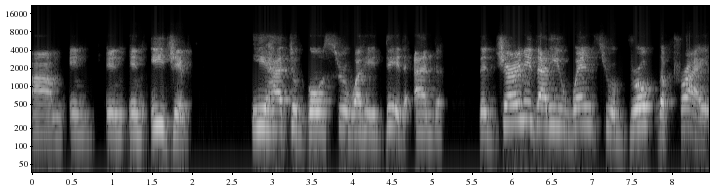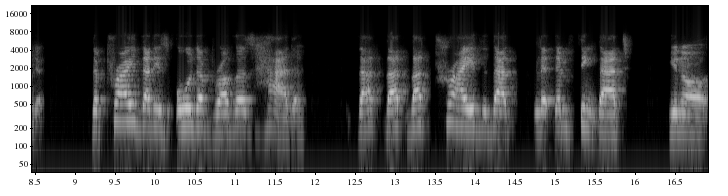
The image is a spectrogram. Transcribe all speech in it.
um, in, in, in Egypt, he had to go through what he did. And the journey that he went through broke the pride, the pride that his older brothers had, that, that, that pride that let them think that, you know,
